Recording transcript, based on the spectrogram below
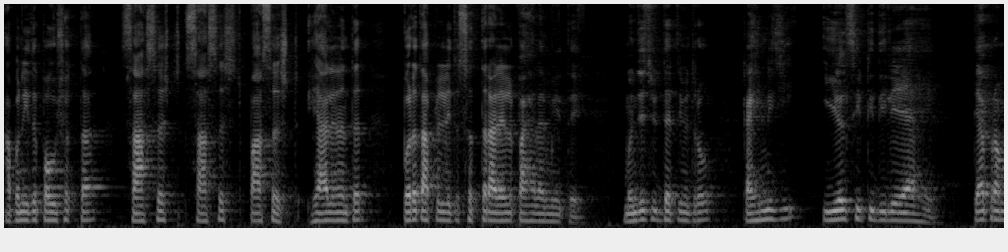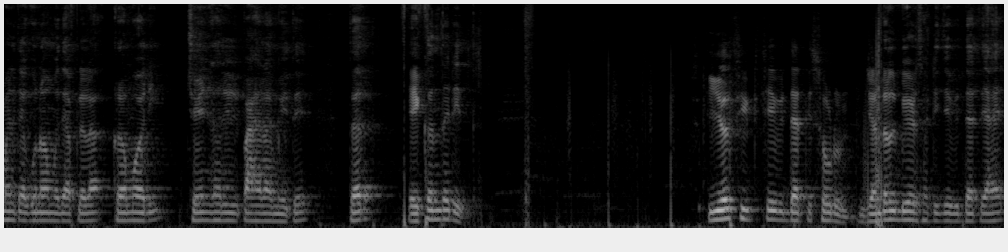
आपण इथं पाहू शकता सहासष्ट सहासष्ट पासष्ट हे आल्यानंतर परत आपल्याला इथं सत्तर आलेलं पाहायला मिळते म्हणजेच विद्यार्थी मित्रो काहींनी जी ई एल सी टी दिलेली आहे त्याप्रमाणे त्या गुणामध्ये आपल्याला क्रमवारी चेंज झालेली पाहायला मिळते. तर एकंदरीत ई एल सी टीचे विद्यार्थी सोडून जनरल बी एडसाठी जे विद्यार्थी आहेत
